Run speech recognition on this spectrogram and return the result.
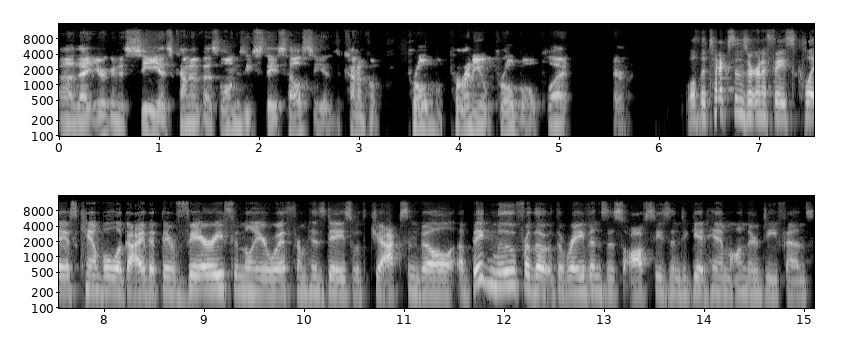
uh, that you're going to see as kind of as long as he stays healthy, as kind of a pro perennial Pro Bowl player. Well, the Texans are going to face Calais Campbell, a guy that they're very familiar with from his days with Jacksonville. A big move for the, the Ravens this offseason to get him on their defense.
